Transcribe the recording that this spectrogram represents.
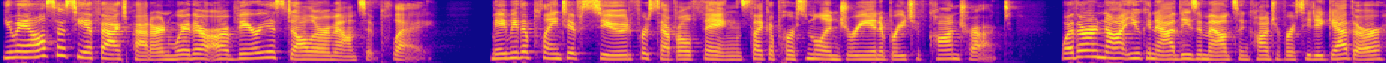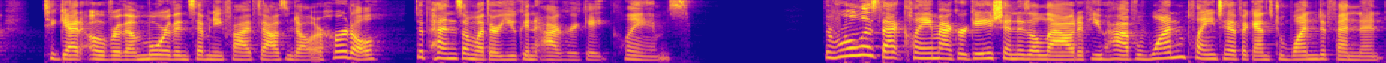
You may also see a fact pattern where there are various dollar amounts at play. Maybe the plaintiff sued for several things, like a personal injury and a breach of contract. Whether or not you can add these amounts in controversy together to get over the more than $75,000 hurdle depends on whether you can aggregate claims. The rule is that claim aggregation is allowed if you have one plaintiff against one defendant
